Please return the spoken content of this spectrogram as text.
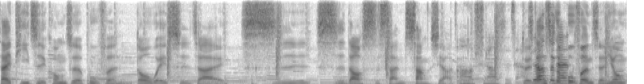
在体脂控制的部分都维持在十十到十三上下的。哦，十到十三。对，但这个部分只能用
